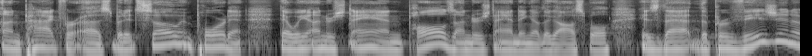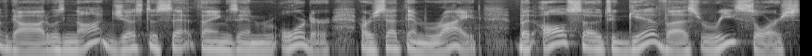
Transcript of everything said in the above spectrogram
unpack for us, but it's so important that we understand Paul's understanding of the gospel is that the provision of God was not just to set things in order or set them right, but also to give us resource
